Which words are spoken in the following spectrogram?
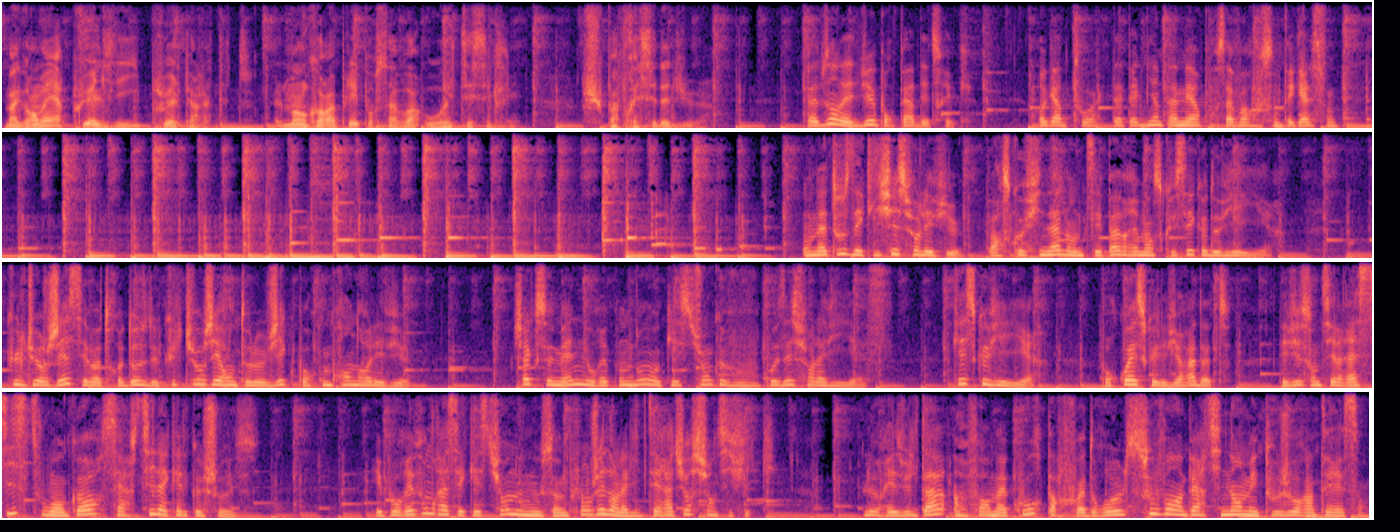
Ma grand-mère, plus elle vieillit, plus elle perd la tête. Elle m'a encore appelé pour savoir où étaient ses clés. Je suis pas pressé d'être vieux. Pas besoin d'être vieux pour perdre des trucs. Regarde-toi, t'appelles bien ta mère pour savoir où sont tes caleçons. On a tous des clichés sur les vieux, parce qu'au final, on ne sait pas vraiment ce que c'est que de vieillir. Culture G, c'est votre dose de culture gérontologique pour comprendre les vieux. Chaque semaine, nous répondons aux questions que vous vous posez sur la vieillesse. Qu'est-ce que vieillir? Pourquoi est-ce que les vieux radotent? Les vieux sont-ils racistes ou encore servent-ils à quelque chose? Et pour répondre à ces questions, nous nous sommes plongés dans la littérature scientifique. Le résultat, un format court, parfois drôle, souvent impertinent mais toujours intéressant.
